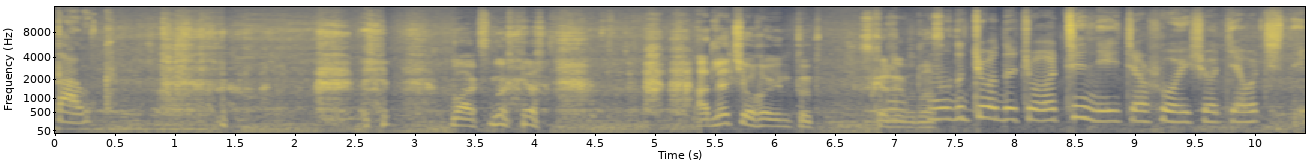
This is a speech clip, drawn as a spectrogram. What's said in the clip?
танк. Макс, ну я... А для чого він тут? Скажи, будь ласка. Ну до чого, до чого оцініть, а що ще делать з ним?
